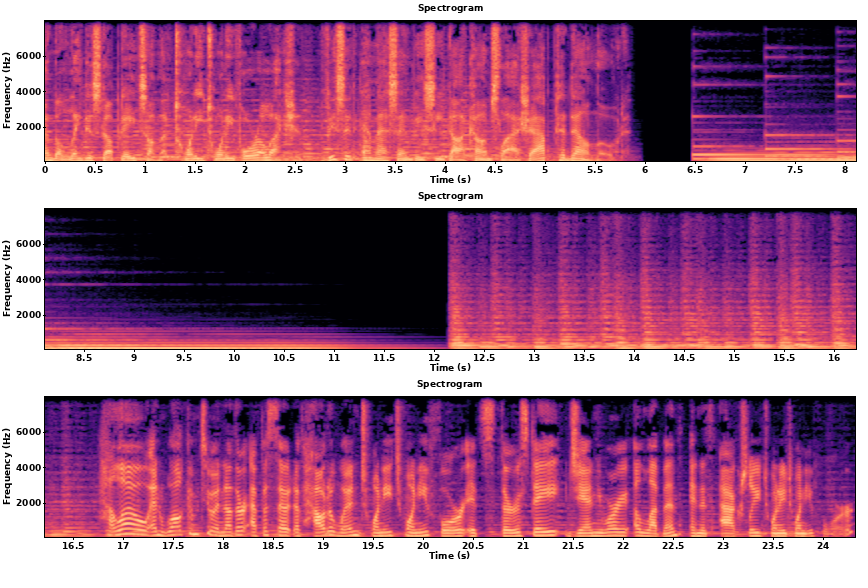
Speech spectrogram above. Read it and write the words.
and the latest updates on the 2024 election. Visit MSNBC.com slash app to download. Hello, and welcome to another episode of How to Win 2024. It's Thursday, January 11th, and it's actually 2024.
